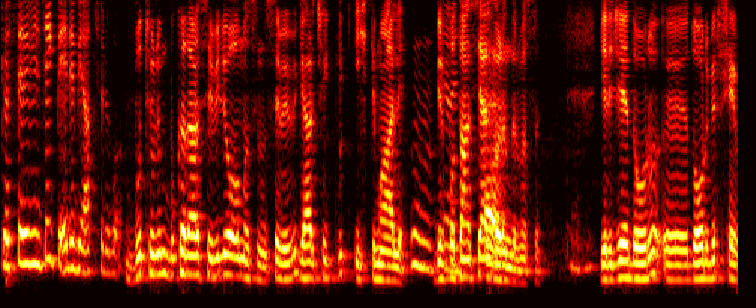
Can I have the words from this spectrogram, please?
gösterebilecek bir edebiyat türü bu. Bu türün bu kadar seviliyor olmasının sebebi gerçeklik ihtimali. Hı, bir evet. potansiyel evet. barındırması. Geleceğe doğru e, doğru bir şey.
